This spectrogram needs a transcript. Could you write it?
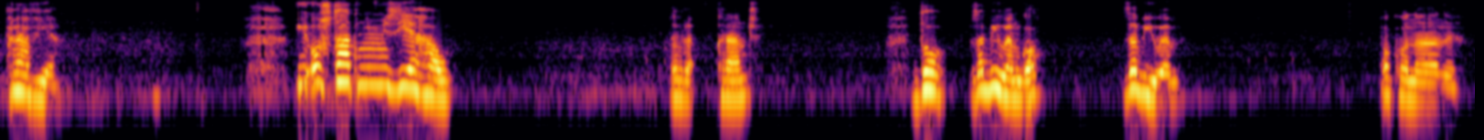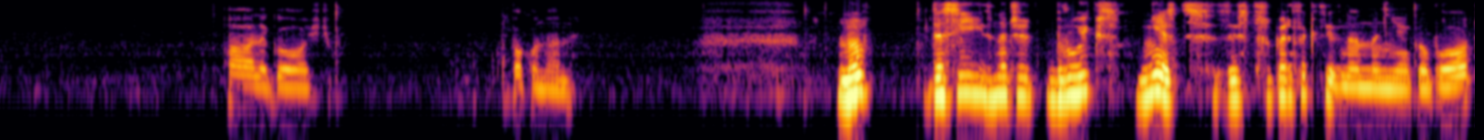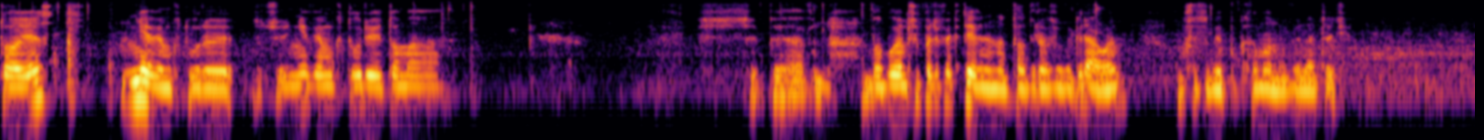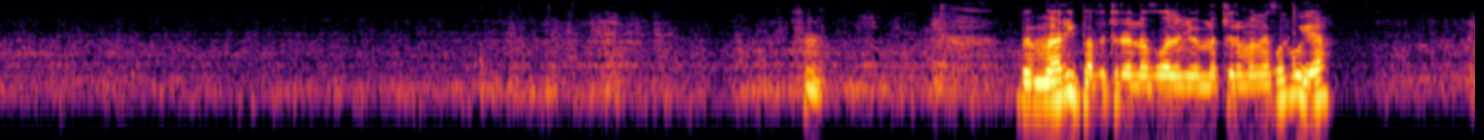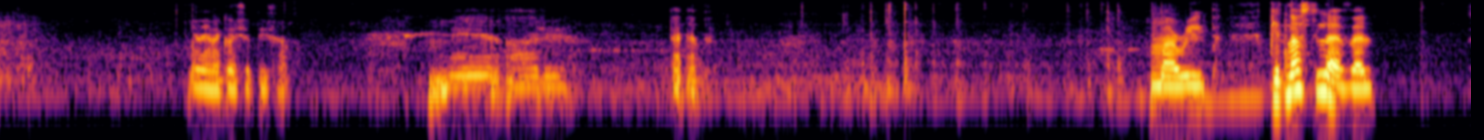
Prawie. I ostatni mi zjechał. Dobra, crunch. Do, zabiłem go. Zabiłem. Pokonany. Ale gościu. Pokonany. No, Desi, znaczy Bruix nie jest, jest super efektywna na niego, bo to jest, nie wiem, który, znaczy nie wiem, który to ma bo byłem super efektywny, no to od razu wygrałem. Muszę sobie Pokemony wyleczyć. Hmm. Bym Maripa wytrenował, ale nie wiem na którym on ewoluuje. Nie wiem jak on się pisze. My, ary, eep. Marip. 15 level.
